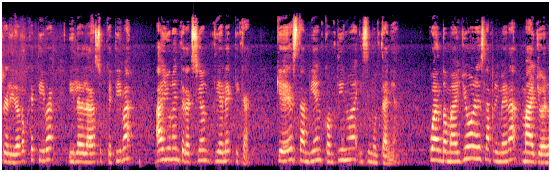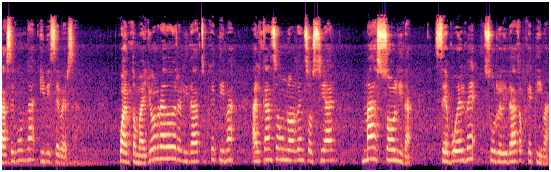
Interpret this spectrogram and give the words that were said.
realidad objetiva y la de la subjetiva hay una interacción dialéctica que es también continua y simultánea. Cuando mayor es la primera, mayor es la segunda y viceversa. Cuanto mayor grado de realidad subjetiva alcanza un orden social más sólida, se vuelve su realidad objetiva.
